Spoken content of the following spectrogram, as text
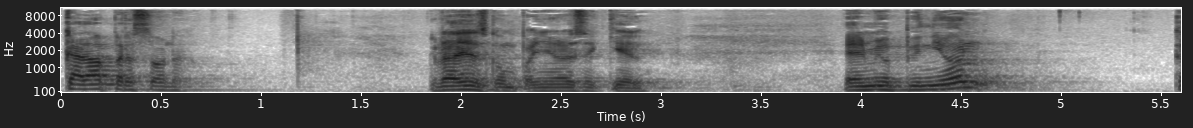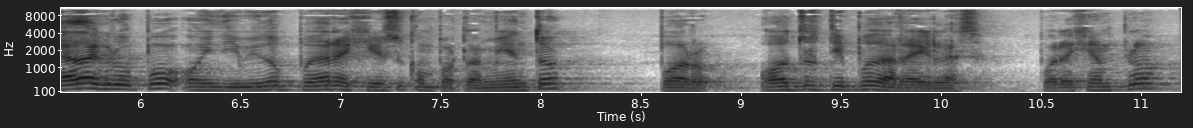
cada persona. Gracias, compañero Ezequiel. En mi opinión, cada grupo o individuo puede regir su comportamiento por otro tipo de reglas, por ejemplo,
